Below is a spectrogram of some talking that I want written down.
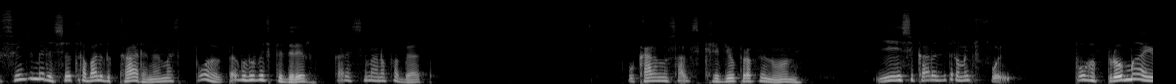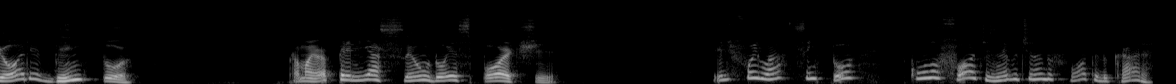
sem desmerecer o trabalho do cara, né? Mas, porra, pega luva de pedreiro. O cara é semi-analfabeto. O cara não sabe escrever o próprio nome. E esse cara literalmente foi, porra, pro maior evento. Pra maior premiação do esporte. Ele foi lá, sentou com holofotes, nego tirando foto do cara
